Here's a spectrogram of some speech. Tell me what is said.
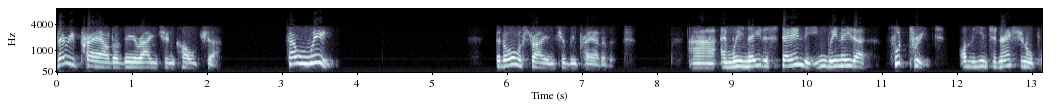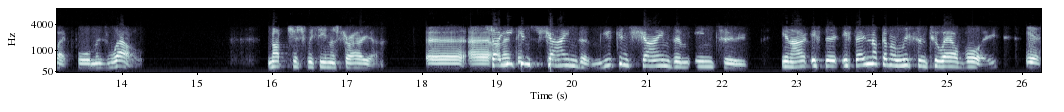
very proud of their ancient culture. So are we. But all Australians should be proud of it. Uh, and we need a standing, we need a footprint on the international platform as well not just within Australia. Uh, uh, So you can shame them. You can shame them into, you know, if they if they're not going to listen to our voice, yes,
